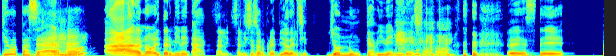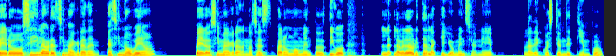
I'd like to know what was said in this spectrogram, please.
¿qué va a pasar, no? Ah, no, y termina, y, ah, sali- saliste sorprendido del cine. Yo nunca vi venir eso, ¿no? este, pero sí, la verdad sí me agradan. Casi no veo, pero sí me agradan. O sea, es para un momento, digo, la, la verdad ahorita la que yo mencioné, la de cuestión de tiempo,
